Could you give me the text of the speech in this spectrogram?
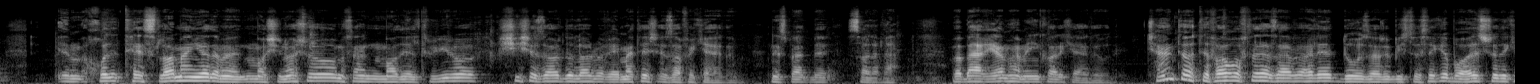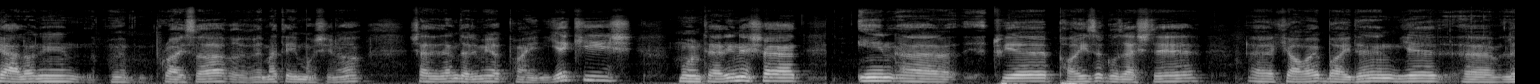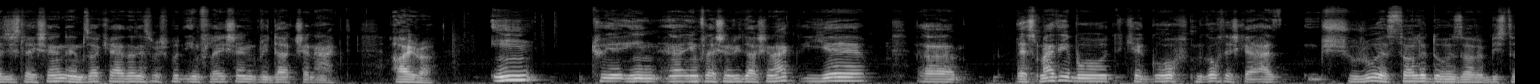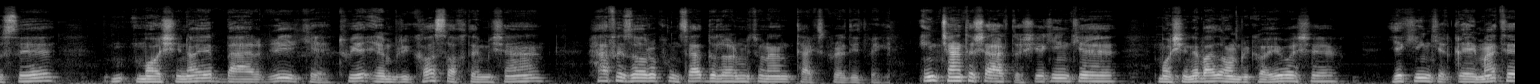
خود تسلا من یادم ماشیناشو مثلا مدل 3 رو 6000 دلار به قیمتش اضافه کرده بود نسبت به سال قبل. و بقیه هم همه این کار کرده بوده. چند تا اتفاق افتاد از اول 2023 که باعث شده که الان این price ها قیمت این ماشین ها شدیدا داره میاد پایین. یکیش مهمترین شاید این توی پاییز گذشته که آقای بایدن یه legislation امضا کردن اسمش بود Inflation Reduction Act IRA این توی این Inflation Reduction Act یه قسمتی بود که گفت میگفتش که از شروع سال 2023 ماشینای برقی که توی امریکا ساخته میشن 7500 دلار می‌تونن تکس کردیت بگیر این چند تا شرط داشت. یکی اینکه ماشینه باید آمریکایی باشه. یکی اینکه قیمت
